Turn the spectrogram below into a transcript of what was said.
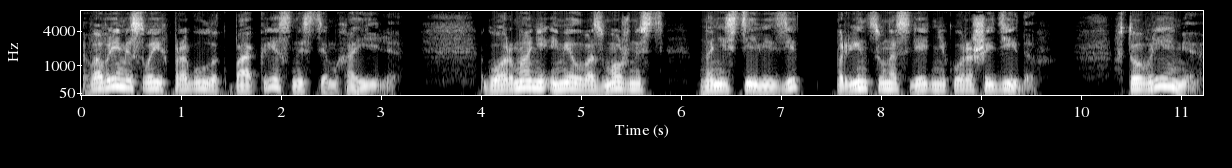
Во время своих прогулок по окрестностям Хаиля Гуармани имел возможность нанести визит принцу-наследнику Рашидидов. В то время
